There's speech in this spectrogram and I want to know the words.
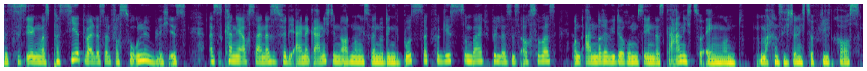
jetzt ist irgendwas passiert, weil das einfach so unüblich ist. Also es kann ja auch sein, dass es für die eine gar nicht in Ordnung ist, wenn du den Geburtstag vergisst zum Beispiel, das ist auch sowas. Und andere wiederum sehen das gar nicht so eng und machen sich da nicht so viel draus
